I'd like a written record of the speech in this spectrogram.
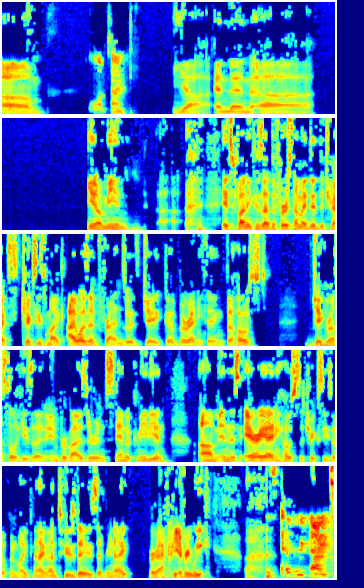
um, A long time. Yeah. And then, uh, you know, me and, uh, it's funny because the first time I did the Trix, Trixie's mic, I wasn't friends with Jacob or anything, the host. Jake Mhm. Russell, he's an improviser and stand-up comedian, um, in this area and he hosts the Trixie's open mic night on Tuesdays every night or every, every week. Uh, Every night,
